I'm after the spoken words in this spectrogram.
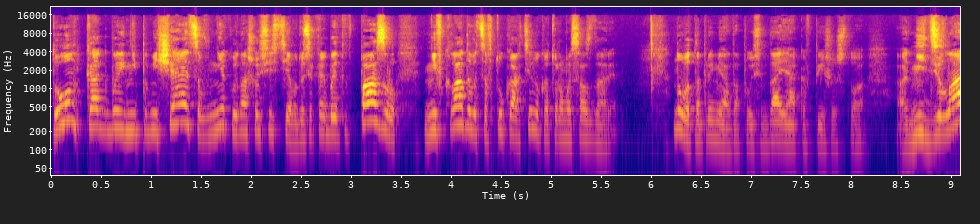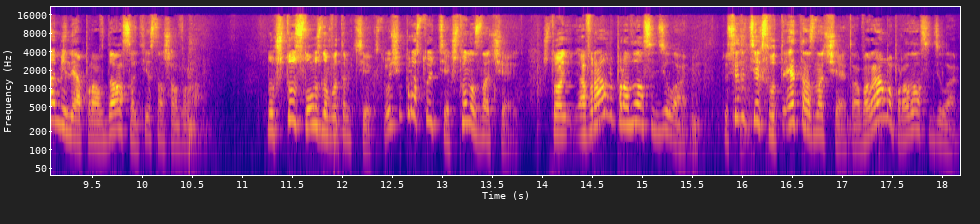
то он как бы не помещается в некую нашу систему, то есть как бы этот пазл не вкладывается в ту картину, которую мы создали. Ну вот, например, допустим, да, Яков пишет, что не делами ли оправдался отец наш Авраам. Ну, что сложно в этом тексте? Очень простой текст. Что он означает? Что Авраам оправдался делами. То есть, этот текст вот это означает. Авраам оправдался делами.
